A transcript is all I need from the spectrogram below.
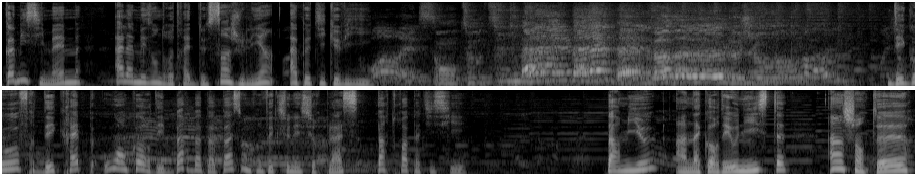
comme ici même, à la maison de retraite de Saint-Julien à Petit-Quevilly. Des gaufres, des crêpes ou encore des barbes sont confectionnés sur place par trois pâtissiers. Parmi eux, un accordéoniste, un chanteur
